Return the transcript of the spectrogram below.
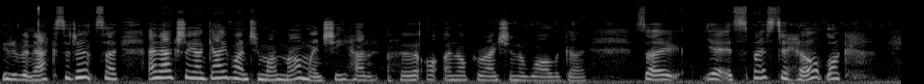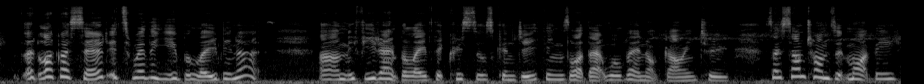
bit of an accident. So and actually I gave one to my mum when she had her an operation a while ago. So yeah, it's supposed to help. Like like I said, it's whether you believe in it. Um, if you don't believe that crystals can do things like that, well, they're not going to. So sometimes it might be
